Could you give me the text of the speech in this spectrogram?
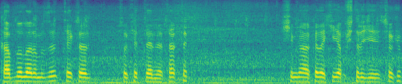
Kablolarımızı tekrar soketlerine taktık. Şimdi arkadaki yapıştırıcıyı söküp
